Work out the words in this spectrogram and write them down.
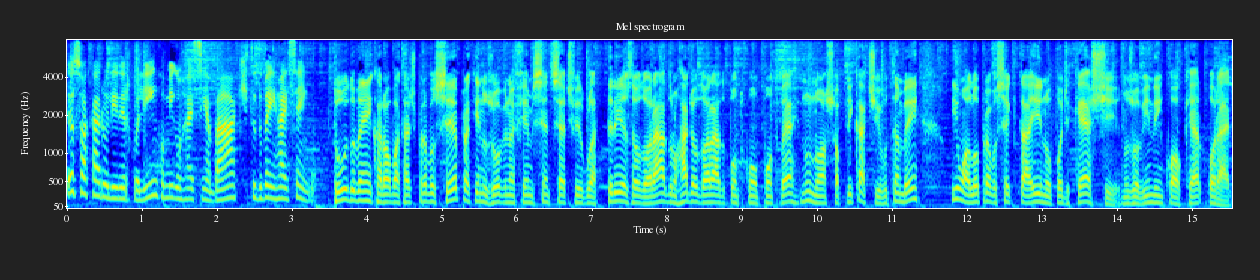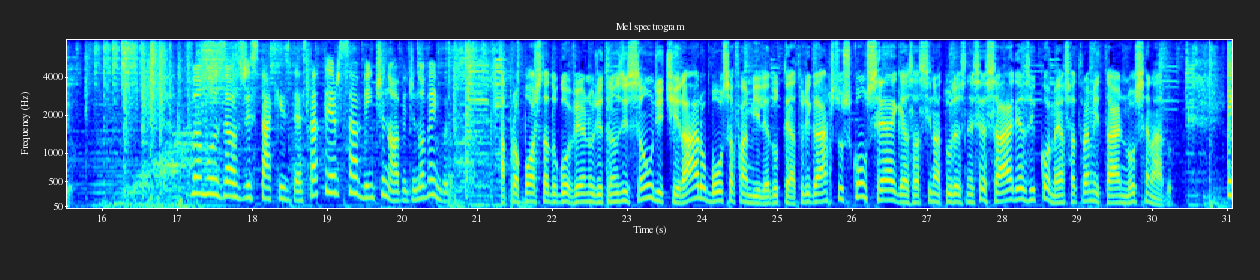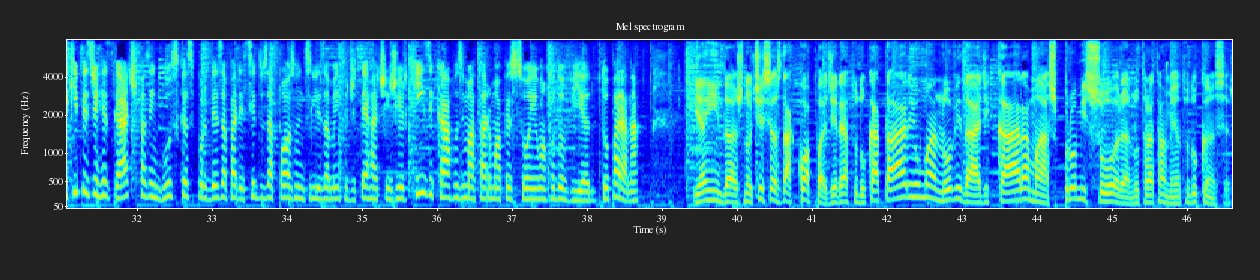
Eu sou a Carolina Ercolim, comigo Raicen Abac. Tudo bem, Raicen? Tudo bem, Carol. Boa tarde para você, para quem nos ouve no FM 107,3 da Eldorado, no radioeldorado.com.br, no nosso aplicativo também. E um alô para você que está aí no podcast, nos ouvindo em qualquer horário. Vamos aos destaques desta terça, 29 de novembro. A proposta do governo de transição de tirar o Bolsa Família do teto de gastos consegue as assinaturas necessárias e começa a tramitar no Senado. Equipes de resgate fazem buscas por desaparecidos após um deslizamento de terra atingir 15 carros e matar uma pessoa em uma rodovia do Paraná. E ainda as notícias da Copa direto do Catar e uma novidade cara, mas promissora no tratamento do câncer.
